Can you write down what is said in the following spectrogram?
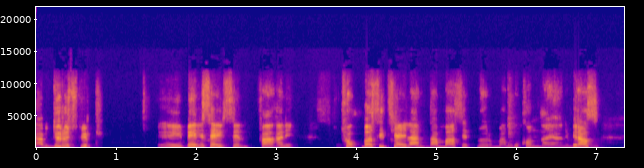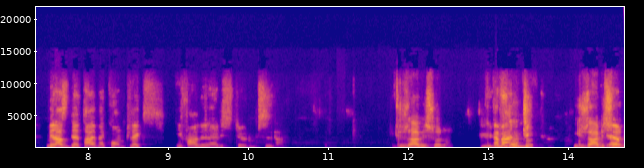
Abi dürüstlük, e, beni sevsin falan hani çok basit şeylerden bahsetmiyorum ben bu konuda yani. Biraz biraz detay ve kompleks ifadeler istiyorum sizden. Güzel bir soru. Ya ben cu- Güzel bir Ya- soru.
